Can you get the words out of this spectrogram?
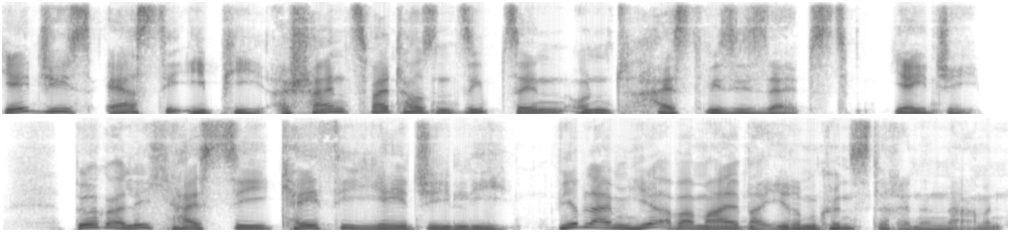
Yejis erste EP erscheint 2017 und heißt wie sie selbst, Yeji. Bürgerlich heißt sie Kathy Yeji Lee. Wir bleiben hier aber mal bei ihrem Künstlerinnennamen.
